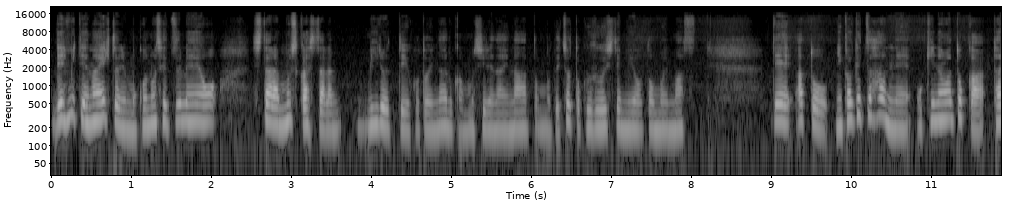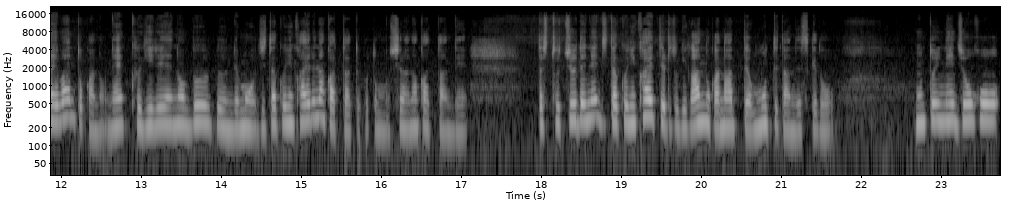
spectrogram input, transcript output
で見てない人にもこの説明をしたらもしかしたら見るっていうことになるかもしれないなと思ってちょっと工夫してみようと思います。であと2ヶ月半ね沖縄とか台湾とかのね区切りの部分でも自宅に帰れなかったってことも知らなかったんで私途中でね自宅に帰ってる時があるのかなって思ってたんですけど本当にね情報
